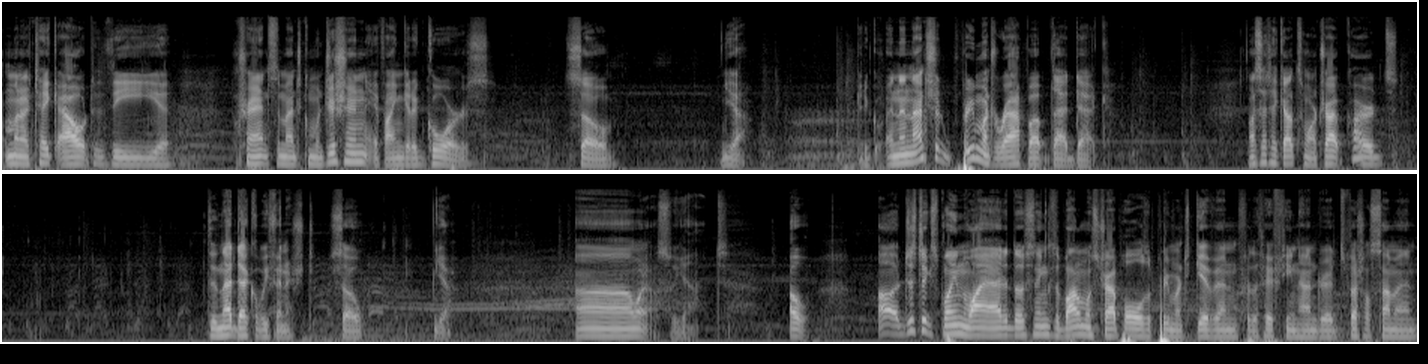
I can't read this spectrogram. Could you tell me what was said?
I'm gonna take out the Trance, the Magical Magician, if I can get a Gorz. So, yeah. Get a go and then that should pretty much wrap up that deck. Unless I take out some more trap cards. Then that deck will be finished. So, yeah. Uh, what else we got? Oh, uh, just to explain why I added those things, the bottomless trap holes are pretty much given for the 1500, special summon,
